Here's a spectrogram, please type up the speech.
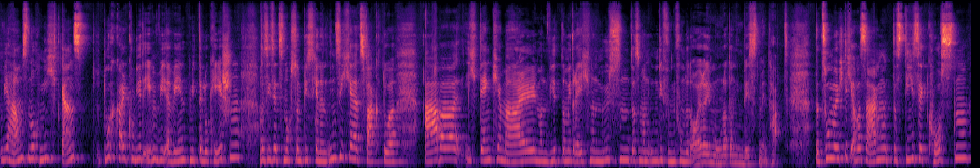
Wir haben es noch nicht ganz durchkalkuliert, eben wie erwähnt mit der Location. Das ist jetzt noch so ein bisschen ein Unsicherheitsfaktor. Aber ich denke mal, man wird damit rechnen müssen, dass man um die 500 Euro im Monat an Investment hat. Dazu möchte ich aber sagen, dass diese Kosten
